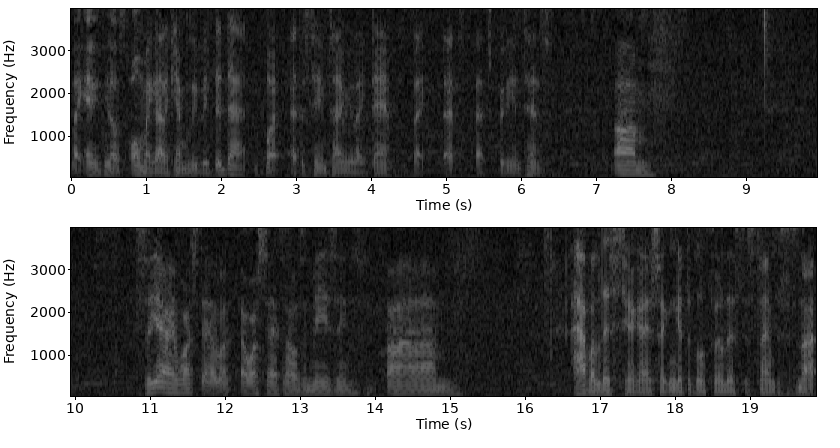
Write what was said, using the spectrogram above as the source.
like anything else. Oh my god, I can't believe they did that. But at the same time, you're like, damn, like that's that's pretty intense. Um. So yeah, I watched that. I watched that. I thought it was amazing. Um. I have a list here, guys, so I can get to go through a list this time. This is not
